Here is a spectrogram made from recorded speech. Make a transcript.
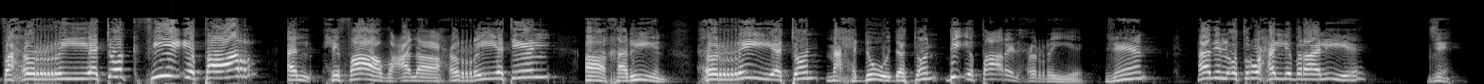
فحريتك في إطار الحفاظ على حرية الآخرين. حرية محدودة بإطار الحرية. زين؟ هذه الأطروحة الليبرالية. زين.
